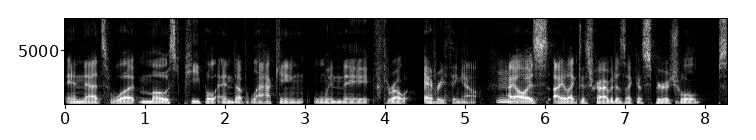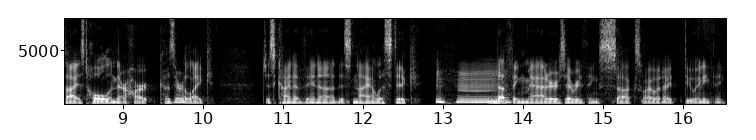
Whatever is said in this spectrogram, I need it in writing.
and that's what most people end up lacking when they throw everything out. Hmm. I always I like describe it as like a spiritual sized hole in their heart because they're like just kind of in a this nihilistic mm-hmm. nothing matters, everything sucks. Why would I do anything?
